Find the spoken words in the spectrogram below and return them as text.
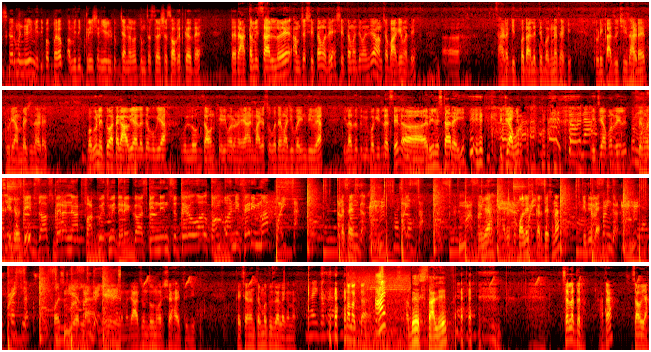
नमस्कार मंडळी मी दीपक परब. अमिदीप क्रिएशन या युट्यूब चॅनलवर तुमचं सहर्ष स्वागत करत आहे. तर आता मी चाललोय आमच्या शेतामध्ये. शेतामध्ये म्हणजे आमच्या बागेमध्ये. झाडं कितपत आले ते बघण्यासाठी. थोडी काजूची झाडं आहेत थोडी आंब्याची झाडं आहेत. बघून येतो. आता गावी आलं तर बघूया. बोललो जाऊन फेरी मारून येऊया. आणि माझ्यासोबत आहे माझी बहीण दिव्या. तिला तर तुम्ही बघितलं असेल रील स्टार आहे ही. तिची आपण तिची आपण रील फेमस केली होती. Steve Jobs better not fuck with me तेरे का skin in su तेरे wall company फेरी मा पैसा कसं आहे? आहे. दिव्या आता तू कॉलेज करतेस ना? कितीला आहे? फर्स्ट इयर फर्स्ट इयरला आहे. म्हणजे अजून दोन वर्ष आहेत तुझी. त्याच्यानंतर मग तुझं लग्न. लगता है अबे साले. चला तर आता जाऊया.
